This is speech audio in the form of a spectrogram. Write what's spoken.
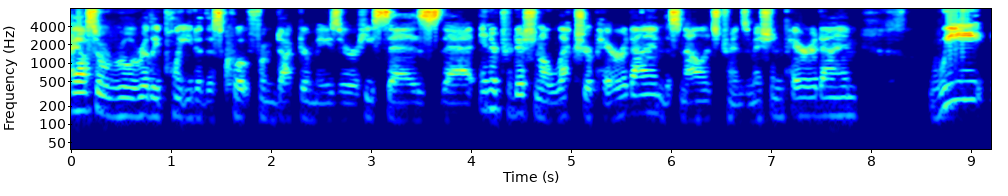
I also will really point you to this quote from Dr. Mazur. He says that in a traditional lecture paradigm, this knowledge transmission paradigm, we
